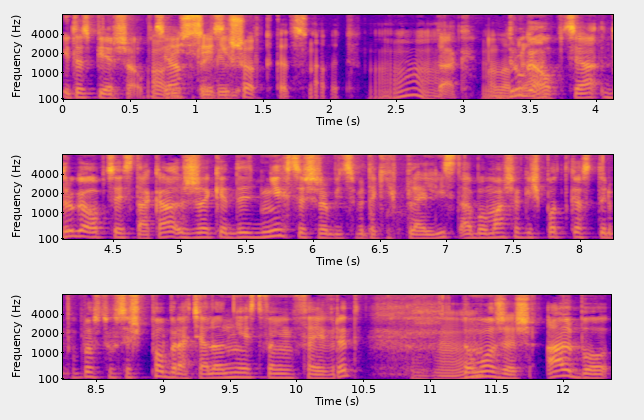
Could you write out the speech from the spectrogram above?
I to jest pierwsza opcja. O, Siri Shortcuts nawet. O, tak. No druga, opcja, druga opcja jest taka, że kiedy nie chcesz robić sobie takich playlist, albo masz jakiś podcast, który po prostu chcesz pobrać, ale on nie jest twoim favorite, mhm. to możesz albo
